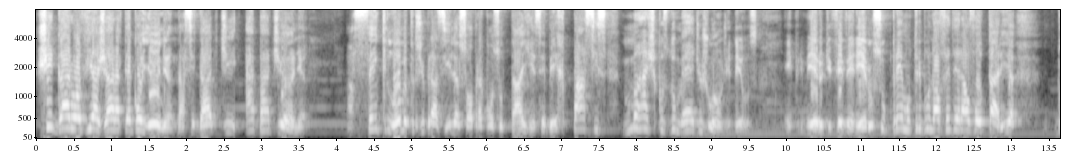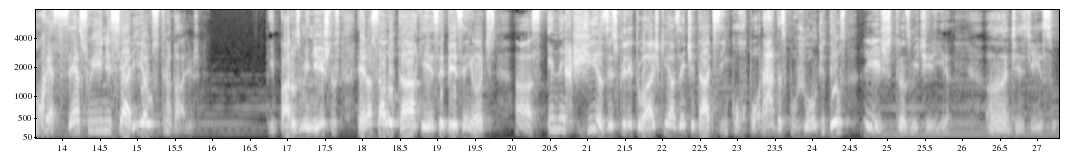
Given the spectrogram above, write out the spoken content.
chegaram a viajar até Goiânia, na cidade de Abadiânia, a 100 quilômetros de Brasília só para consultar e receber passes mágicos do médio João de Deus. Em 1 de fevereiro, o Supremo Tribunal Federal voltaria do recesso e iniciaria os trabalhos. E para os ministros era salutar que recebessem antes as energias espirituais que as entidades incorporadas por João de Deus lhes transmitiria. Antes disso,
